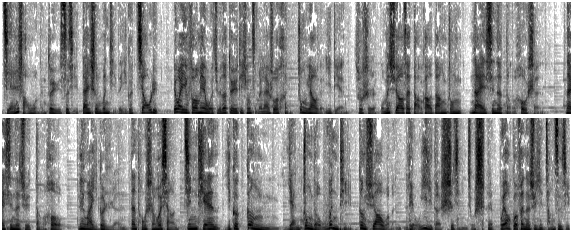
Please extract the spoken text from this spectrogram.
减少我们对于自己单身问题的一个焦虑。另外一个方面，我觉得对于弟兄姊妹来说很重要的一点，就是我们需要在祷告当中耐心的等候神，耐心的去等候。另外一个人，但同时，我想今天一个更严重的问题，更需要我们留意的事情，就是不要过分的去隐藏自己。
